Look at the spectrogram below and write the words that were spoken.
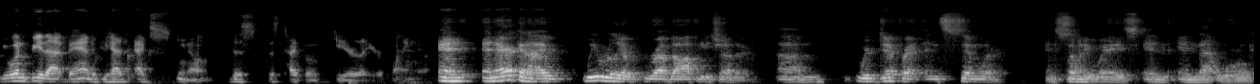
you wouldn't be that band if you had X, you know, this this type of gear that you're playing with. and and Eric and I, we really rubbed off at each other. Um, we're different and similar in so many ways in in that world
